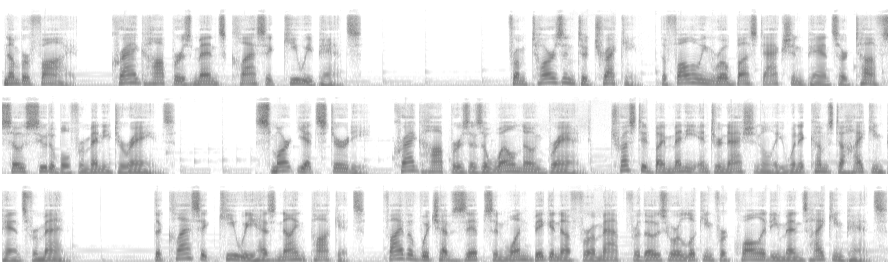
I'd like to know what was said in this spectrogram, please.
Number 5. Craghoppers Men's Classic Kiwi Pants. From Tarzan to trekking, the following robust action pants are tough so suitable for many terrains. Smart yet sturdy, Craghoppers is a well-known brand, trusted by many internationally when it comes to hiking pants for men. The classic Kiwi has 9 pockets, 5 of which have zips and one big enough for a map for those who are looking for quality men's hiking pants.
